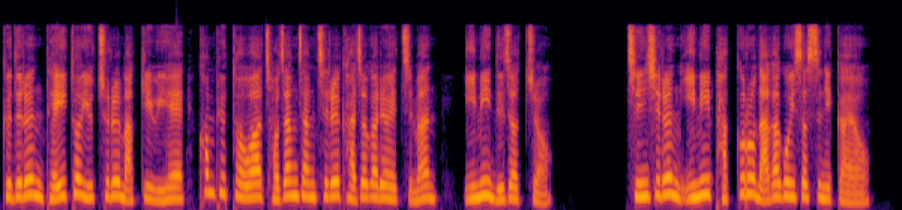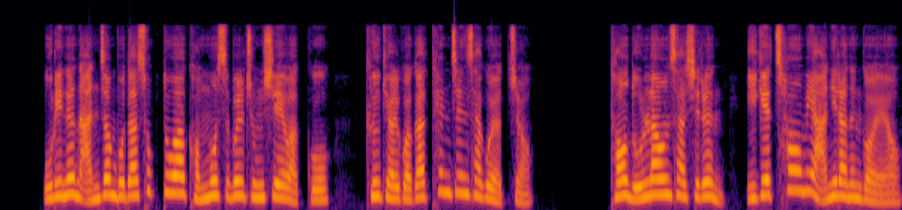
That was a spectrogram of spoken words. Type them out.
그들은 데이터 유출을 막기 위해 컴퓨터와 저장 장치를 가져가려 했지만 이미 늦었죠. 진실은 이미 밖으로 나가고 있었으니까요. 우리는 안전보다 속도와 겉모습을 중시해왔고 그 결과가 텐진 사고였죠. 더 놀라운 사실은 이게 처음이 아니라는 거예요.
